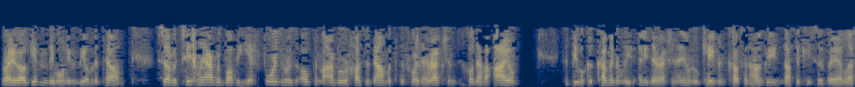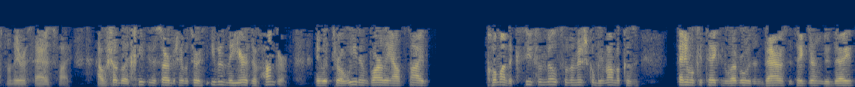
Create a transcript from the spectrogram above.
Right, away I'll give him. They won't even be able to tell him. So he had four doors open. down to the four directions. So people could come in and leave any direction. Anyone who came in cuff and hungry, nothing kisavea left when they were satisfied. Even in the years of hunger, they would throw wheat and barley outside. Come on the ksifa mills for the mishkal bimama because anyone could take, and whoever was embarrassed to take during the day,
